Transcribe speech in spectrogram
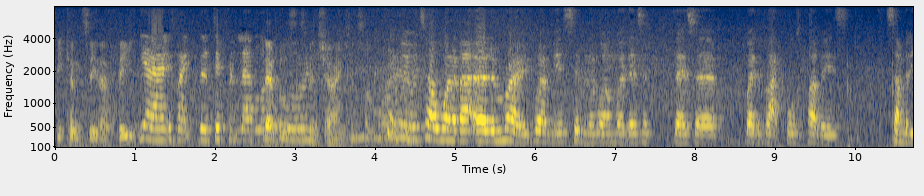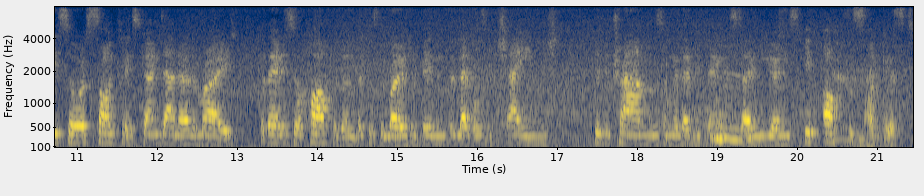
he couldn't see their feet. Yeah, it's like the different level of Levels has been changed at some point. I think we were told one about Earlham Road, weren't we? A similar one where there's a there's a where the Black Horse pub is. Somebody saw a cyclist going down Earlham Road, but they only saw half of them because the road had been the levels had changed with the trams and with everything. Mm. So you only see half the cyclist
